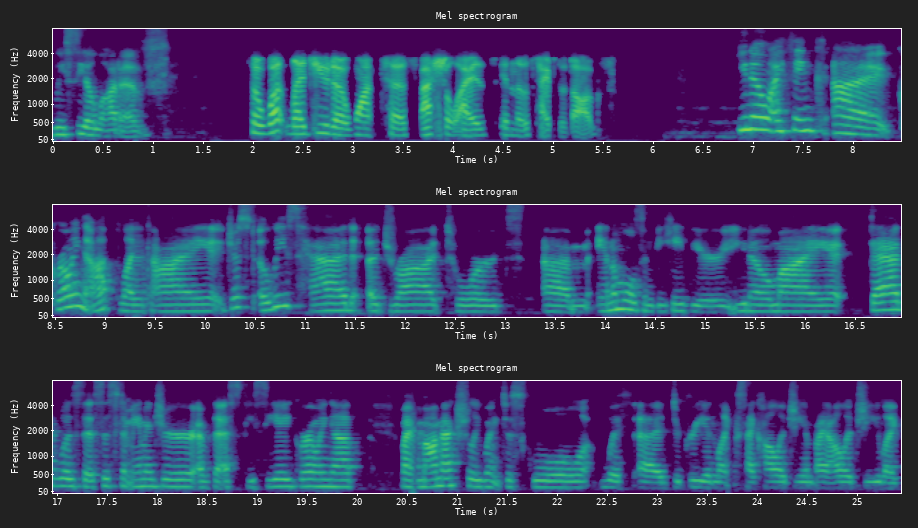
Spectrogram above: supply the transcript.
we see a lot of. So, what led you to want to specialize in those types of dogs? You know, I think uh, growing up, like I just always had a draw towards um, animals and behavior. You know, my dad was the assistant manager of the SPCA growing up. My mom actually went to school with a degree in like psychology and biology, like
